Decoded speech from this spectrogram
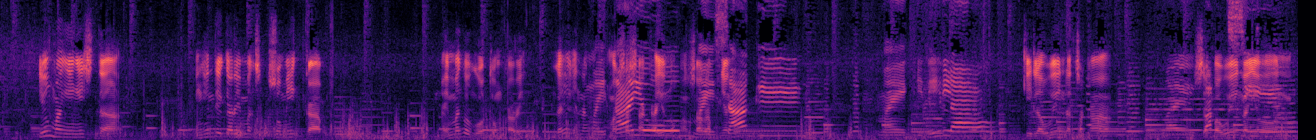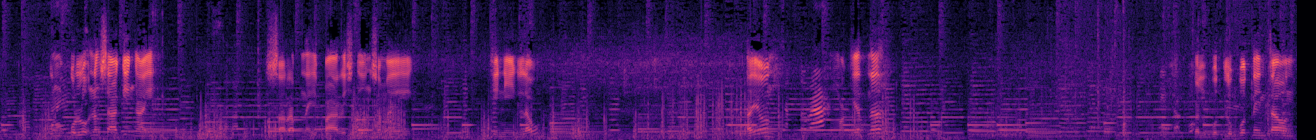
Yung mangingisda, kung hindi ka rin mag- sumikap, ay magugutom ka rin. Gaya ng May. Ayun, oh, tayong, ang may no? saging, may kinilaw, Kilawin at saka may Sabawin na yun. Yung kulo ng saging ay sarap na iparis doon sa may kinilaw. Ayun, umakyat na. Kalbot-lubot na yung taon.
